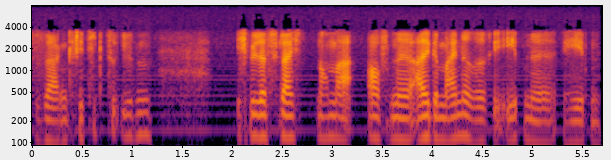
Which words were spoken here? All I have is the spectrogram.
sozusagen Kritik zu üben. Ich will das vielleicht nochmal auf eine allgemeinere Ebene heben.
